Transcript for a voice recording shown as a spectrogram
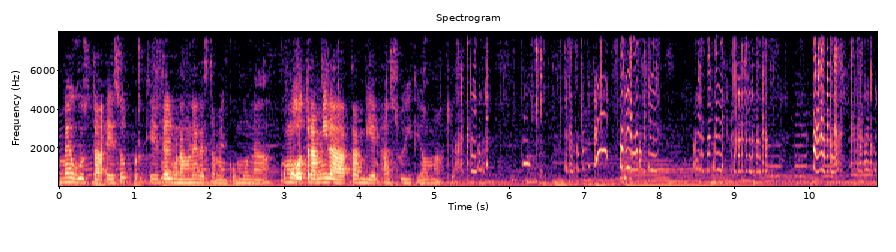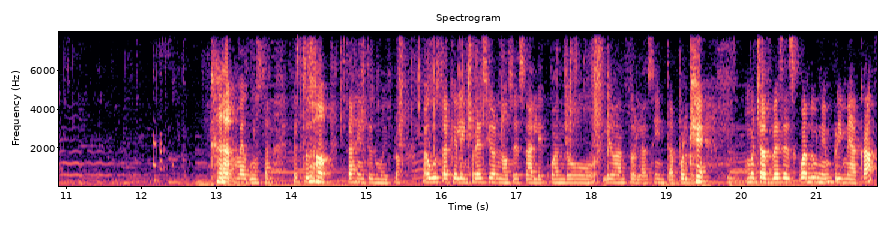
Me gusta eso porque de alguna manera es también como una como otra mirada también a su idioma. me gusta. Esto, esta gente es muy pro. Me gusta que la impresión no se sale cuando levanto la cinta porque muchas veces cuando uno imprime acá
